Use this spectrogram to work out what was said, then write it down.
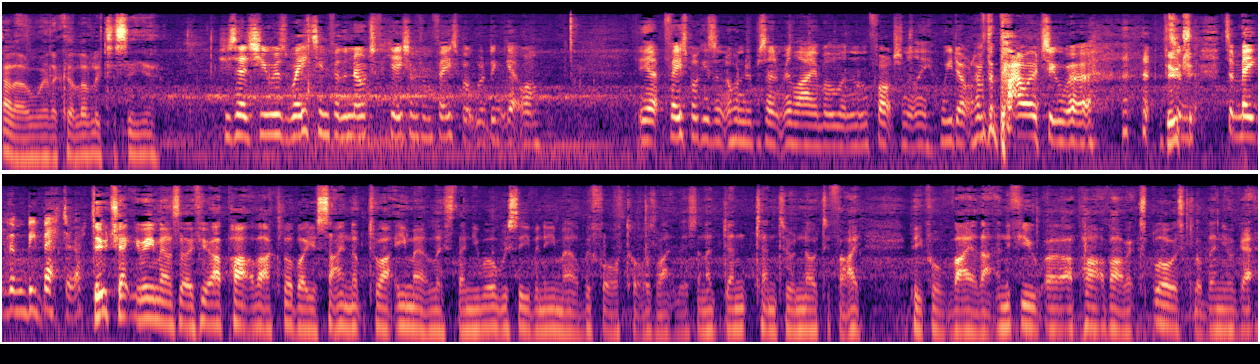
Hello, Willica. Lovely to see you. She said she was waiting for the notification from Facebook but didn't get one. Yeah, Facebook isn't 100% reliable, and unfortunately, we don't have the power to uh, to, to make them be better. Do check your emails though. If you are part of our club or you're signed up to our email list, then you will receive an email before tours like this, and I tend to notify people via that. And if you uh, are part of our Explorers Club, then you'll get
